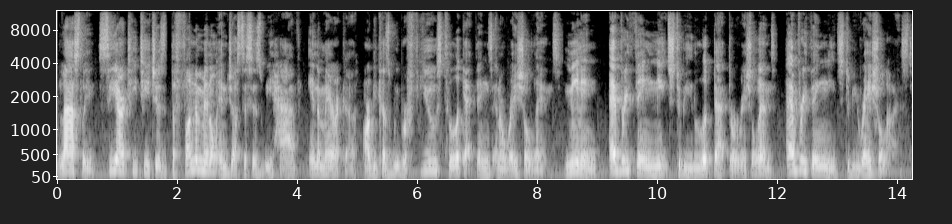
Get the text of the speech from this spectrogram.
Lastly, CRT teaches the fundamental injustices we have in America are because we refuse to look at things in a racial lens, meaning everything needs to be looked at through a racial lens. Everything needs to be racialized.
